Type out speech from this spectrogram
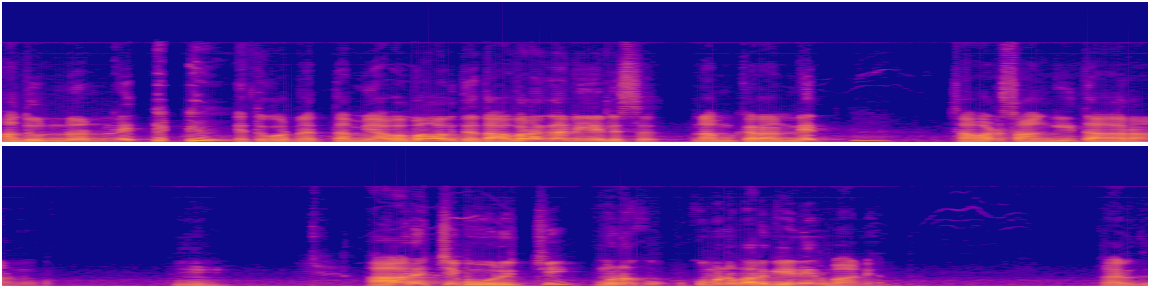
හඳුන්වන්නෙත් එතකොට නැත්තම් මේ අවභාවිත අවරගනය ලෙස නම් කරන්නෙත් සමට සංගීත ආරාණුව ආරච්චි බූරිච්චි මොන කුමන වර්ගේ නිර්මාණයක්ද? හරිද?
